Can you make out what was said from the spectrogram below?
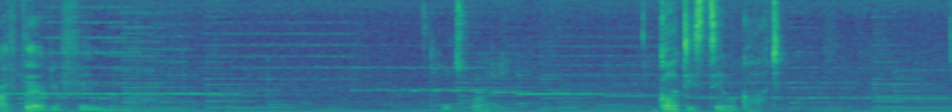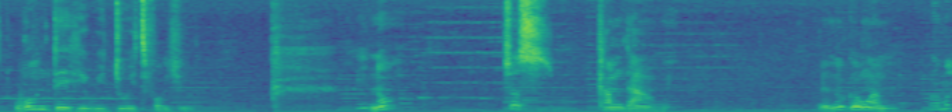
After everything, Mama. Don't worry. God is still God. One day He will do it for you. You know? Just calm down. You know, go on. Mama,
